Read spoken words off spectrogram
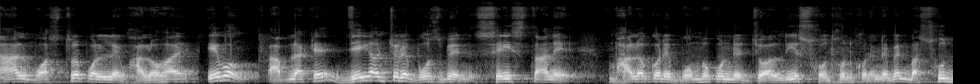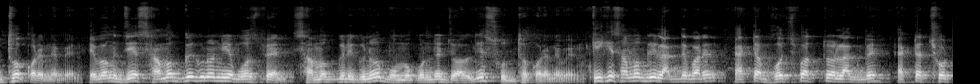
লাল বস্ত্র পরলে ভালো হয় এবং আপনাকে যেই অঞ্চলে বসবেন সেই স্থানে ভালো করে ব্রহ্মকুণ্ডের জল দিয়ে শোধন করে নেবেন বা শুদ্ধ করে নেবেন এবং যে সামগ্রীগুলো নিয়ে বসবেন সামগ্রীগুলো ব্রহ্মকুণ্ডের জল দিয়ে শুদ্ধ করে নেবেন। কি কি সামগ্রী লাগতে পারে? একটা ভোজপত্র লাগবে, একটা ছোট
